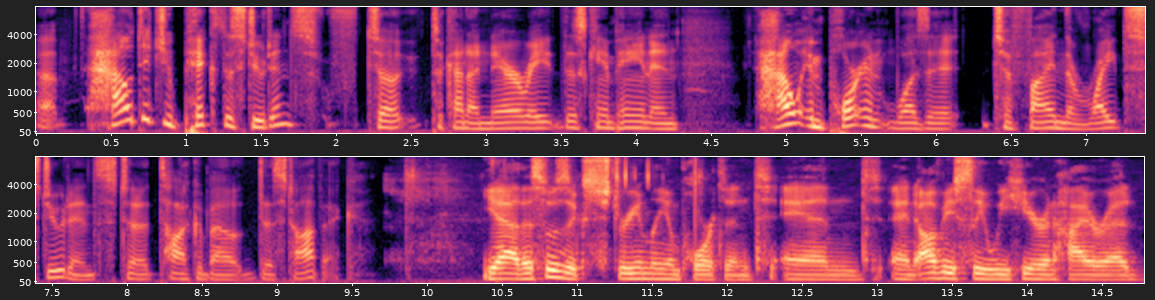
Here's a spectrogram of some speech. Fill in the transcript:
Uh, how did you pick the students to to kind of narrate this campaign, and how important was it to find the right students to talk about this topic? Yeah, this was extremely important, and and obviously we hear in higher ed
